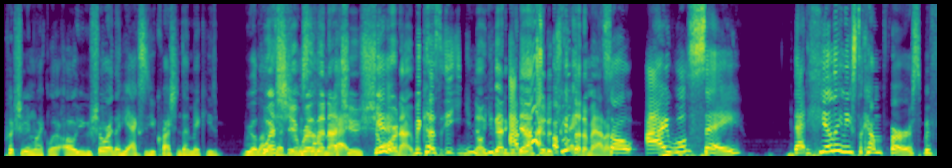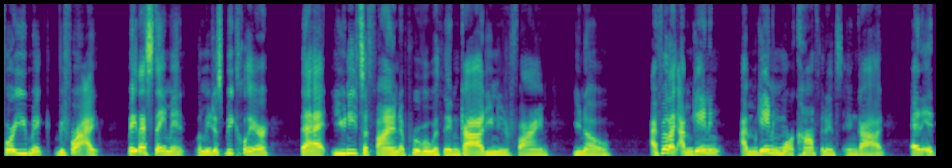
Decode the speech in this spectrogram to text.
put you in like, like, oh, you sure? And then he asks you questions that make you realize question whether or not that. you sure Yeah. or not because it, you know you got to get I'm down not- to the truth of the matter. So I will say that healing needs to come first before you make before I make that statement. Let me just be clear that you need to find approval within God. You need to find, you know, I feel like I'm gaining I'm gaining more confidence in God and it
